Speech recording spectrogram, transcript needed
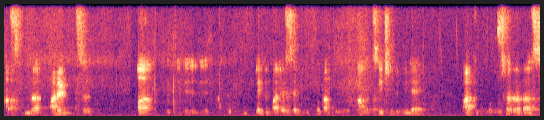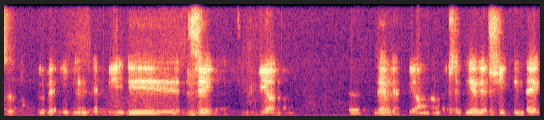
aslında arenası ama e, Türkiye'de maalesef yapılan uzmanlık seçimi bile artık uluslararası aktörle ilgilendiren bir e, düzeye geldi. Çünkü bir yandan e, devlet bir yandan da işte diğerleri şeklinde e,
